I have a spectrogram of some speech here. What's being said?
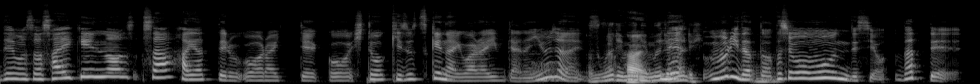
でもさ、最近のさ、流行ってるお笑いって、こう、人を傷つけない笑いみたいな言うじゃないですか。無理はい無理無理無理。ね、無理だと私も思うんですよ。だって、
